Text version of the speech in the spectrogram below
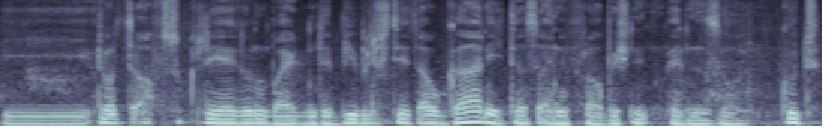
die dort aufzuklären, weil in der Bibel steht auch gar nicht, dass eine Frau beschnitten werden soll. Gut,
